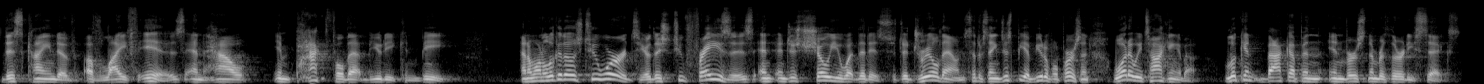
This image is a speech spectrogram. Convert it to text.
this kind of, of life is and how impactful that beauty can be. And I want to look at those two words here, those two phrases, and, and just show you what that is. So to drill down, instead of saying just be a beautiful person, what are we talking about? Looking back up in, in verse number 36.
